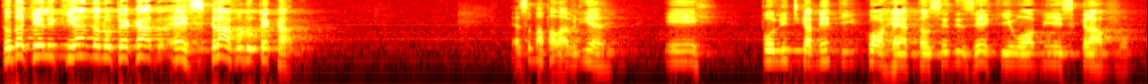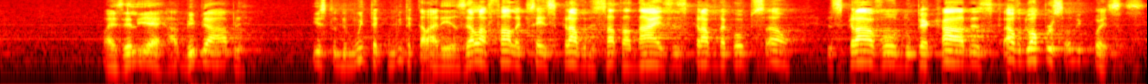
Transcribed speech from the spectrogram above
Todo aquele que anda no pecado é escravo do pecado. Essa é uma palavrinha e, politicamente incorreta você dizer que o homem é escravo. Mas ele é, a Bíblia abre isto de muita, com muita clareza. Ela fala que você é escravo de Satanás, escravo da corrupção, escravo do pecado, escravo de uma porção de coisas.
